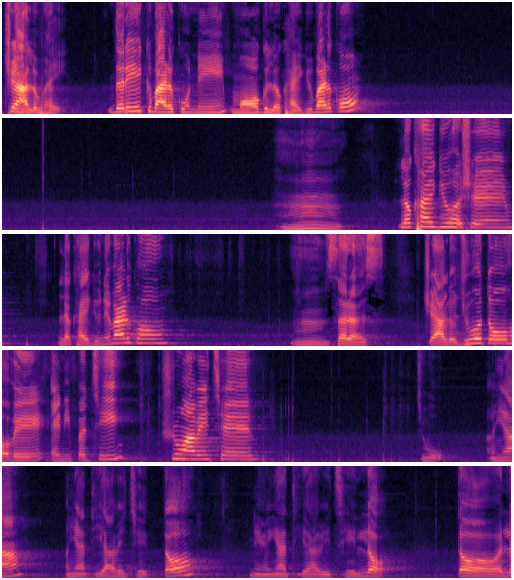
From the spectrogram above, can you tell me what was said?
ચાલો ભાઈ. દરેક બાળકોને મોગ લખાઈ ગયું. બાળકો, હમ, લખાઈ ગયું હશે. લખાઈ ગયું ને બાળકો? હમ, સરસ. ચાલો જુઓ તો હવે એની પછી શું આવે છે? જુઓ, અહીંયા અહીંયાથી આવે છે ત ને અહીંયાથી આવે છે લ. ત લ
